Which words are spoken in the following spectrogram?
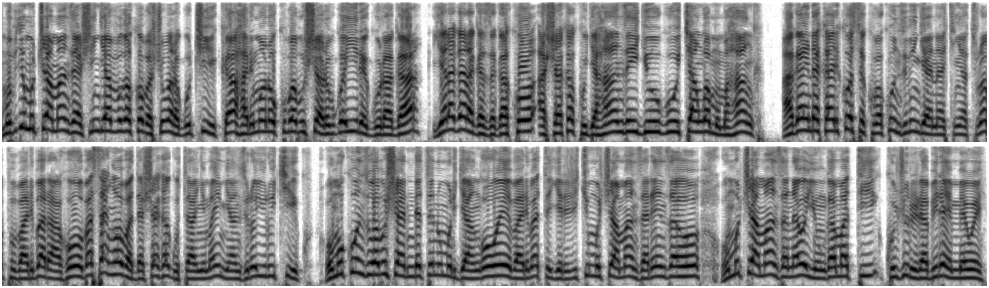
Mu byo umucamanza yashingiye avuga ko bashobora gucika harimo no kuba bushari ubwo yireguraga yaragaragazaga ko ashaka kujya hanze y'igihugu cyangwa mu mahanga. Agahinda kari kose ku bakunzi b'injyana ya kinyaturapu bari bari aho basa nkaho badashaka gutaha nyuma y'imyanzuro y'urukiko. Umukunzi wa bushari ndetse n'umuryango we bari bategereje icyo umucamanza arenzaho umucamanza nawe yungamo ati kujurira biremewe.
